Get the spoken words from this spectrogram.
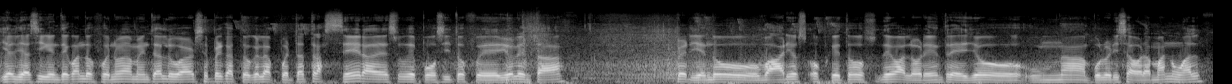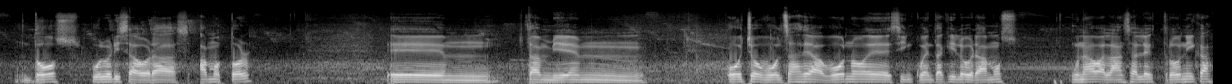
y al día siguiente cuando fue nuevamente al lugar se percató que la puerta trasera de su depósito fue violentada perdiendo varios objetos de valor, entre ellos una pulverizadora manual, dos pulverizadoras a motor, Em, también 8 bolsas de abono de 50 kilogramos, una balanza electrónica,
